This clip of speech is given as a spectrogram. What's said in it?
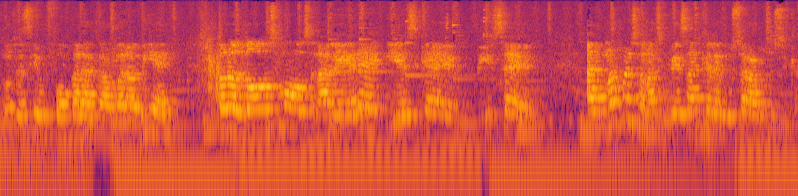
no sé si enfoca la cámara bien, pero de todos modos la leeré y es que dice, algunas personas piensan que les gusta la música,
